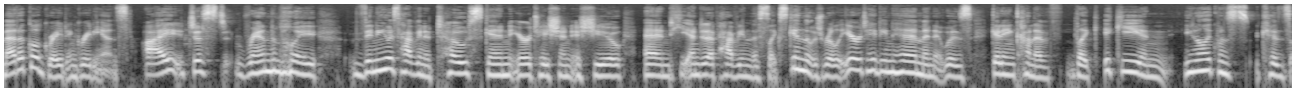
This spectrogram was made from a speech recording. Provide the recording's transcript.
medical grade ingredients. I just randomly Vinny was having a toe skin irritation issue and he ended up having this like skin that was really irritating him and it was getting kind of like icky and you know like when kids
